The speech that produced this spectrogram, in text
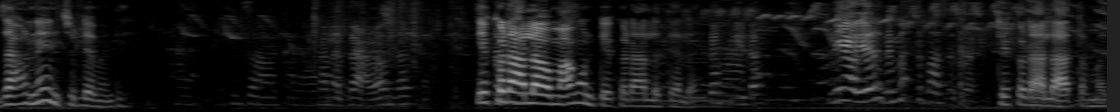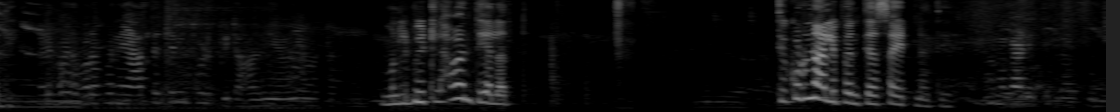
झाड नाही ना चुल्यामध्ये? टेकड आला मागून टेकड आलं त्याला. टेकड आलं आता मध्ये म्हणलं मीठ लावा ना त्याला तिकडून आली पण त्या साईडनं ते. मग गाडी तिकडे असेल.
